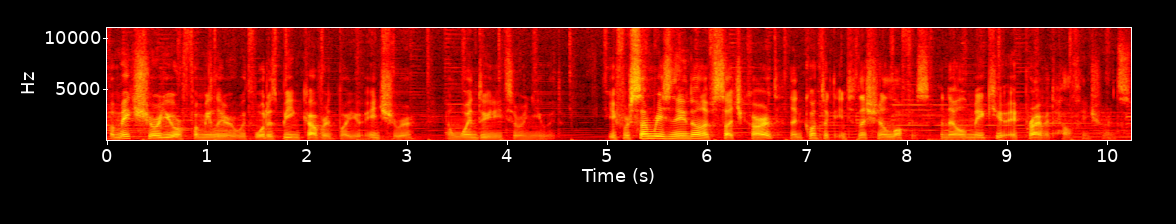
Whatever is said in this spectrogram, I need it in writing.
But make sure you are familiar with what is being covered by your insurer and when do you need to renew it. If for some reason you don't have such card, then contact International Office and they will make you a private health insurance.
